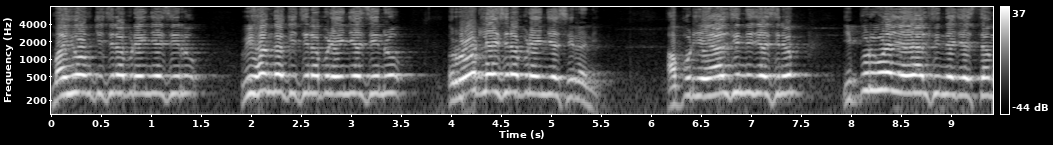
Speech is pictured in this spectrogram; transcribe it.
మహిహోంకి ఇచ్చినప్పుడు ఏం చేసిర్రు? విహంగకి ఇచ్చినప్పుడు ఏం చేసిండ్రు రోడ్లు వేసినప్పుడు ఏం చేసిర్రు అని. అప్పుడు చేయాల్సింది చేసినాం. ఇప్పుడు కూడా చేయాల్సిందే చేస్తాం.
